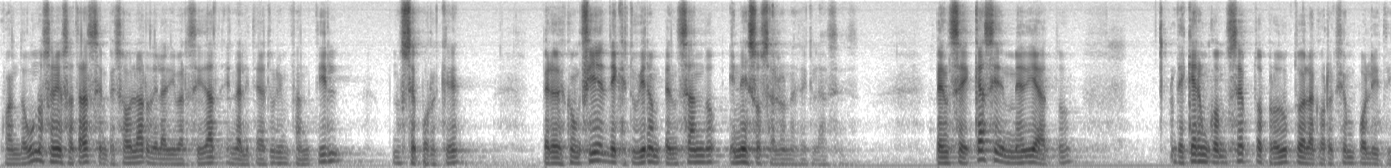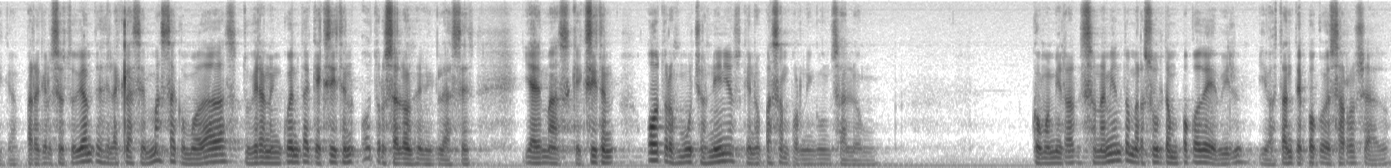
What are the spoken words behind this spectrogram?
cuando unos años atrás se empezó a hablar de la diversidad en la literatura infantil, no sé por qué, pero desconfié de que estuvieran pensando en esos salones de clases. Pensé casi de inmediato de que era un concepto producto de la corrección política, para que los estudiantes de las clases más acomodadas tuvieran en cuenta que existen otros salones de clases y además que existen otros muchos niños que no pasan por ningún salón. Como mi razonamiento me resulta un poco débil y bastante poco desarrollado,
